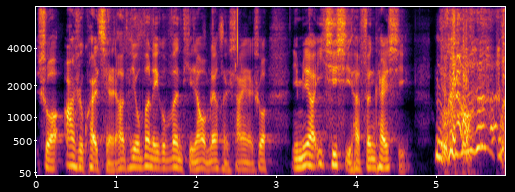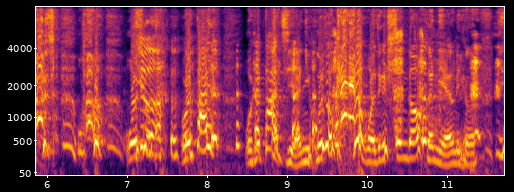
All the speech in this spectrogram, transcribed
说二十块钱，然后他又问了一个问题，然后我们俩很傻眼，说你们要一起洗还分开洗？我靠！我我我说我说大我说大姐，你回头看看我这个身高和年龄，你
